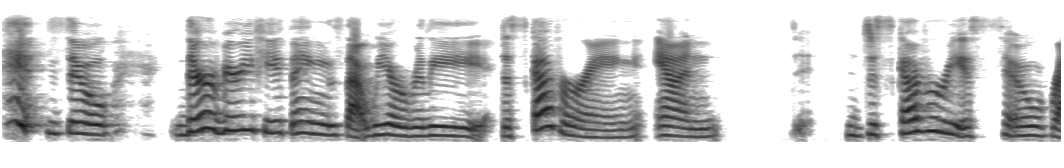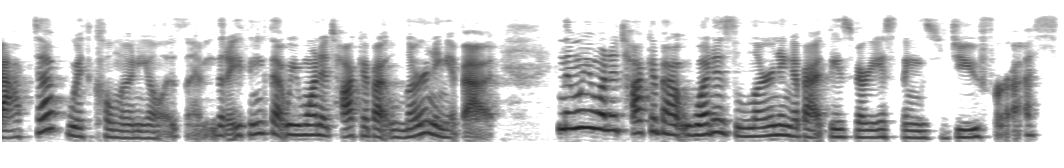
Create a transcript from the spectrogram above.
so there are very few things that we are really discovering and discovery is so wrapped up with colonialism that i think that we want to talk about learning about and then we want to talk about what is learning about these various things do for us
